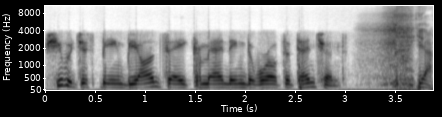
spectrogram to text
she was just being Beyonce, commanding the world's attention. Yeah,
